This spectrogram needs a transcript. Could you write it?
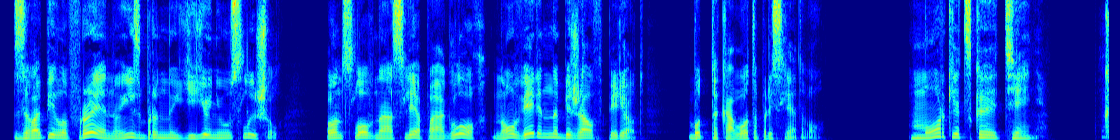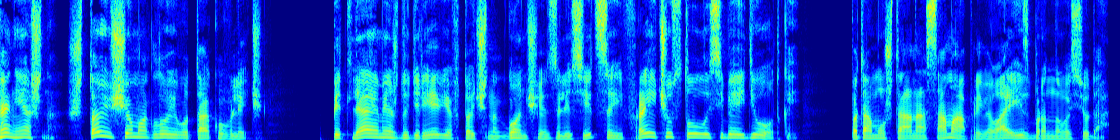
— завопила Фрея, но избранный ее не услышал. Он словно ослеп и оглох, но уверенно бежал вперед, будто кого-то преследовал. Моркетская тень. Конечно, что еще могло его так увлечь? Петляя между деревьев, точно гончая за лисицей, Фрей чувствовала себя идиоткой, потому что она сама привела избранного сюда.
